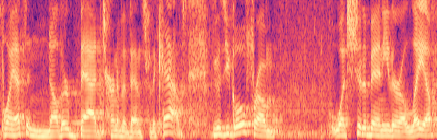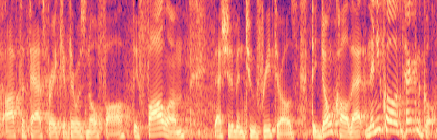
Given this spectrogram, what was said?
boy, that's another bad turn of events for the Cavs because you go from what should have been either a layup off the fast break if there was no fall. They fall them. That should have been two free throws. They don't call that. And then you call it technical.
